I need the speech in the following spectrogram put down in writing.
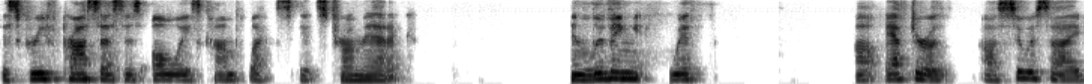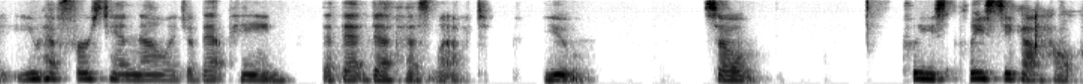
This grief process is always complex, it's traumatic. And living with, uh, after a, a suicide, you have firsthand knowledge of that pain that that death has left you. So please, please seek out help.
